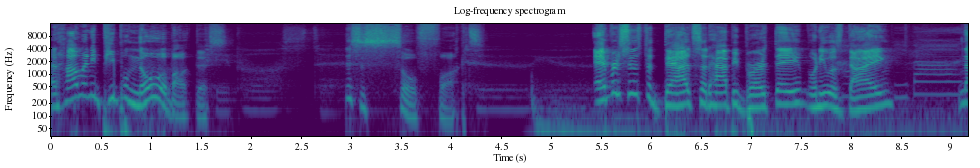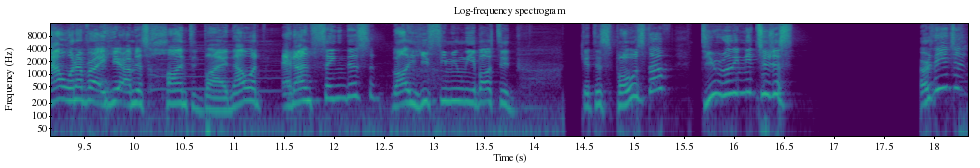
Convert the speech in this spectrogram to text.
And how many people know about this? This is so fucked. Ever since the dad said happy birthday when he was dying, now whenever I hear, I'm just haunted by it. Now when Eran's saying this, while he's seemingly about to get disposed of, do you really need to just... Are they just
